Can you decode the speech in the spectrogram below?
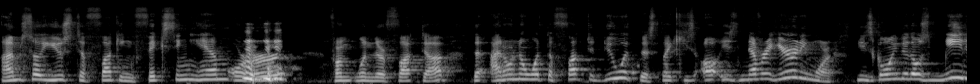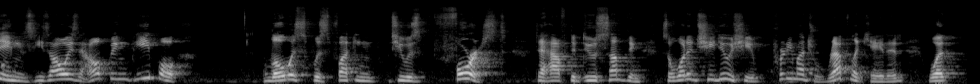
I'm so used to fucking fixing him or her from when they're fucked up that I don't know what the fuck to do with this. Like he's all he's never here anymore. He's going to those meetings. He's always helping people. Lois was fucking, she was forced to have to do something. So what did she do? She pretty much replicated what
